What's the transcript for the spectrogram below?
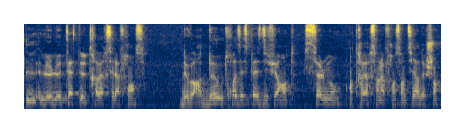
le, le test de traverser la France, de voir deux ou trois espèces différentes seulement en traversant la France entière de champs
